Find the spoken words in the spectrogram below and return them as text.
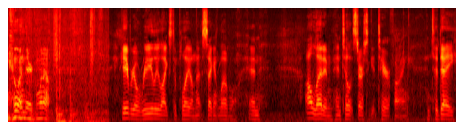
go in there, come on out. Gabriel really likes to play on that second level and I'll let him until it starts to get terrifying. And today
